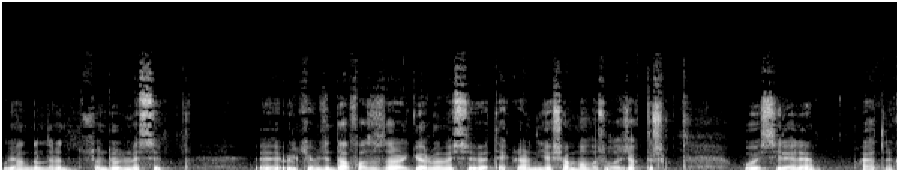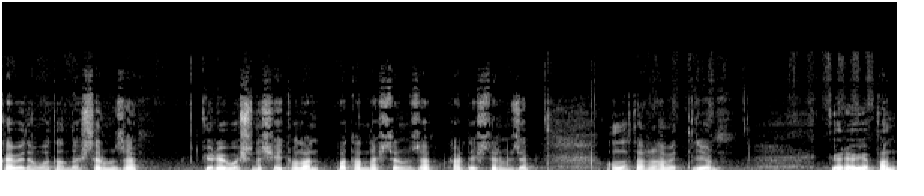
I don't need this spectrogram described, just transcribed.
bu yangınların söndürülmesi, e, ülkemizin daha fazla zarar görmemesi ve tekrarın yaşanmaması olacaktır. Bu vesileyle hayatını kaybeden vatandaşlarımıza, görevi başında şehit olan vatandaşlarımıza, kardeşlerimize Allah'tan rahmet diliyorum. Görev yapan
